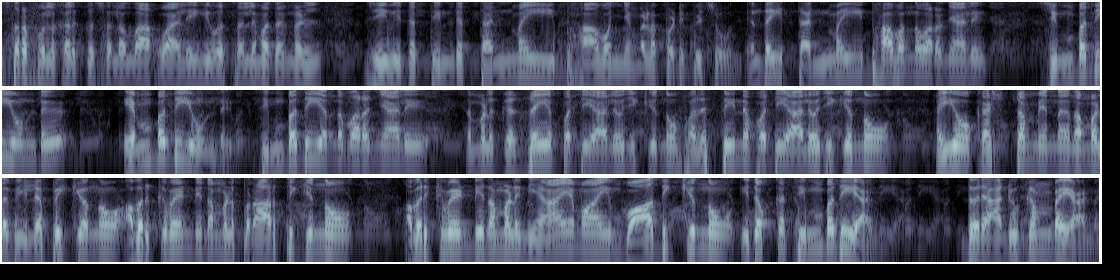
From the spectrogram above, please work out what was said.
അഷ്റഫുൽ ഖൽക്ക് സ്വല്ലല്ലാഹു അലഹി വസ്ലമ തങ്ങൾ ജീവിതത്തിന്റെ തന്മയി ഭാവം ഞങ്ങളെ പഠിപ്പിച്ചു. എന്താ ഈ തന്മയി ഭാവം എന്ന് പറഞ്ഞാൽ സിമ്പതിയുണ്ട് എമ്പതിയുണ്ട്. സിമ്പതി എന്ന് പറഞ്ഞാൽ നമ്മൾ ഗസയെ പറ്റി ആലോചിക്കുന്നു ഫലസ്തീനെ പറ്റി ആലോചിക്കുന്നു. അയ്യോ കഷ്ടം എന്ന് നമ്മൾ വിലപിക്കുന്നു അവർക്ക് വേണ്ടി നമ്മൾ പ്രാർത്ഥിക്കുന്നു. അവർക്ക് വേണ്ടി നമ്മൾ ന്യായമായും വാദിക്കുന്നു. ഇതൊക്കെ സിമ്പതിയാണ്. ഇതൊരു അനുകമ്പയാണ്.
